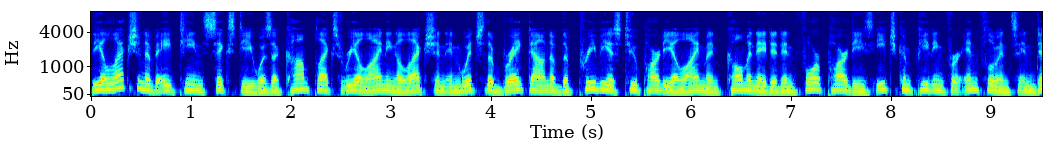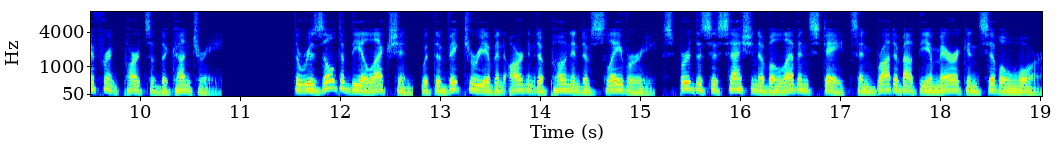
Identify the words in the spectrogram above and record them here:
The election of 1860 was a complex realigning election in which the breakdown of the previous two-party alignment culminated in four parties each competing for influence in different parts of the country. The result of the election, with the victory of an ardent opponent of slavery, spurred the secession of 11 states and brought about the American Civil War.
